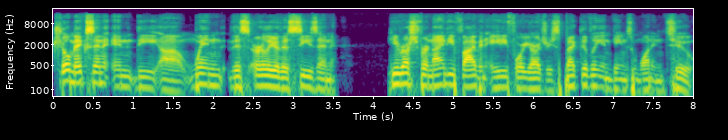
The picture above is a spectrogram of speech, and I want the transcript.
Joe Mixon in the uh, win this earlier this season, he rushed for 95 and 84 yards respectively in games one and two.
